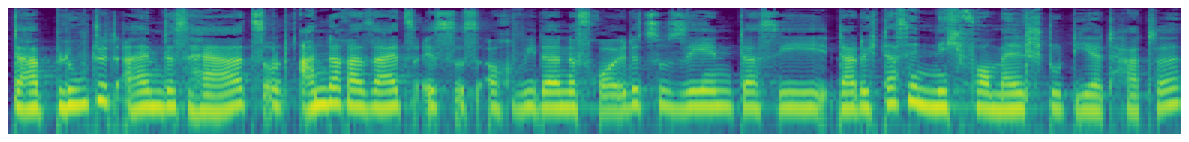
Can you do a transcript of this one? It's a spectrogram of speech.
da blutet einem das Herz und andererseits ist es auch wieder eine Freude zu sehen, dass sie dadurch, dass sie nicht formell studiert hatte,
